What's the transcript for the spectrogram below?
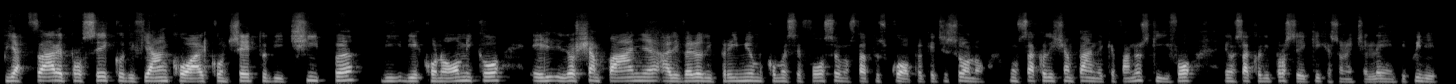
piazzare prosecco di fianco al concetto di cheap, di, di economico e lo champagne a livello di premium come se fosse uno status quo, perché ci sono un sacco di champagne che fanno schifo e un sacco di prosecchi che sono eccellenti. Quindi,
